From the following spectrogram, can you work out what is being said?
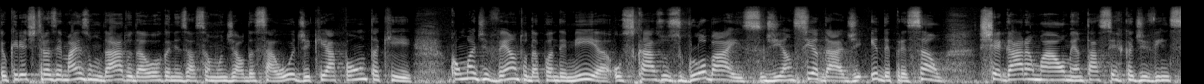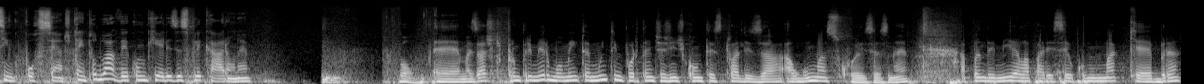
eu queria te trazer mais um dado da Organização Mundial da Saúde que aponta que, com o advento da pandemia, os casos globais de ansiedade e depressão chegaram a aumentar cerca de 25%. Tem tudo a ver com que eles explicaram, né? Bom, é, mas acho que para um primeiro momento é muito importante a gente contextualizar algumas coisas, né? A pandemia ela apareceu como uma quebra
